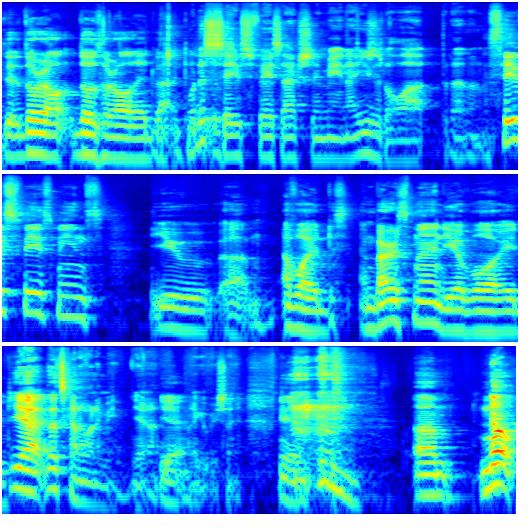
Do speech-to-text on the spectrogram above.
Th- those are all, those are all advantages. What does save space actually mean? I use it a lot, but I don't know. Safe space means you um, avoid embarrassment. You avoid Yeah, that's kind of what I mean. Yeah, Yeah. I get what you're saying. yeah. um, now,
